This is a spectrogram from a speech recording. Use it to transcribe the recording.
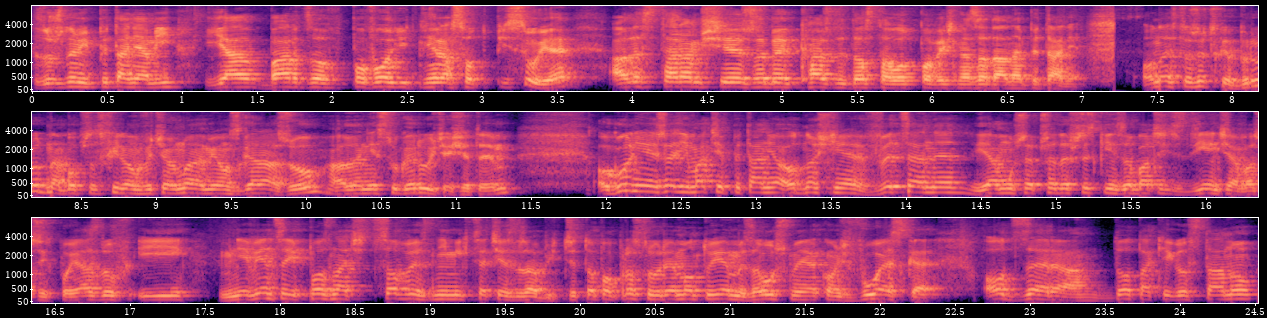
z różnymi pytaniami. Ja bardzo powoli nieraz odpisuję, ale staram się, żeby każdy dostał odpowiedź na zadane pytanie. Ona jest troszeczkę brudna, bo przed chwilą wyciągnąłem ją z garażu, ale nie sugerujcie się tym. Ogólnie, jeżeli macie pytania odnośnie wyceny, ja muszę przede wszystkim zobaczyć zdjęcia waszych pojazdów i mniej więcej poznać, co wy z nimi chcecie zrobić. Czy to po prostu remontujemy, załóżmy jakąś WS-kę od zera do takiego stanu,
